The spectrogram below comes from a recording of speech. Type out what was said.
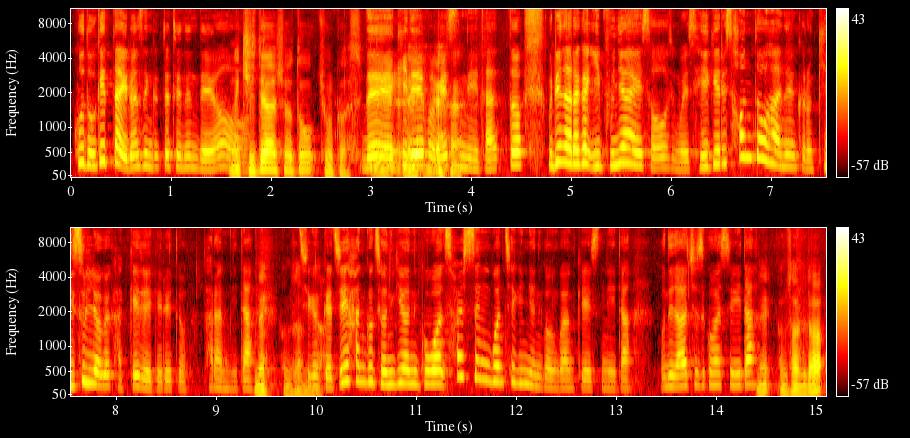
곧 오겠다 이런 생각도 드는데요. 네, 기대하셔도 좋을 것 같습니다. 네, 네. 기대해 보겠습니다. 또 우리나라가 이 분야에서 정말 세계를 선도하는 그런 기술력을 갖게 되기를 또 바랍니다. 네, 감사합니다. 지금까지 한국전기연구원 설승권 책임연구원과 함께했습니다. 오늘 나와주셔서 고맙습니다. 네, 감사합니다.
